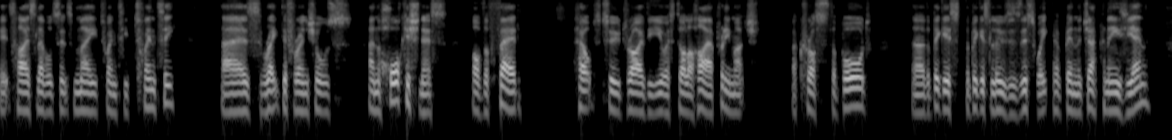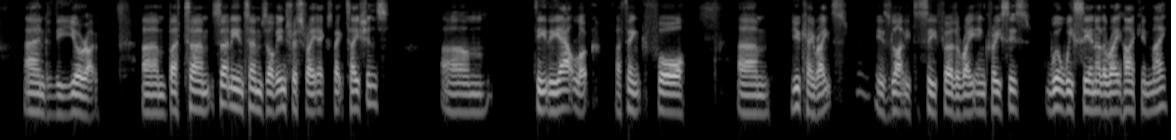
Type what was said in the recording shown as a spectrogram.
its highest level since May 2020, as rate differentials and the hawkishness of the Fed helped to drive the US dollar higher pretty much across the board. Uh, the biggest the biggest losers this week have been the Japanese yen and the euro. Um, but um, certainly in terms of interest rate expectations, um, the the outlook I think for um, UK rates is likely to see further rate increases. Will we see another rate hike in May?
